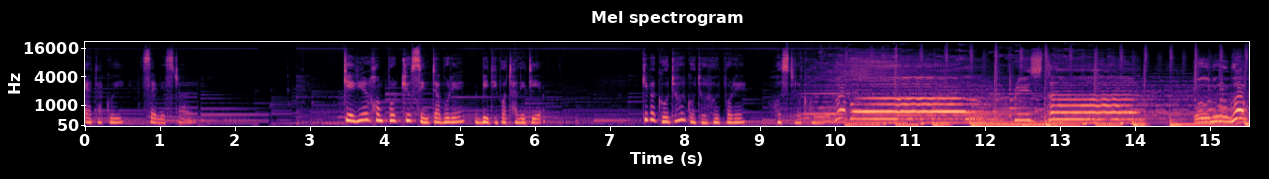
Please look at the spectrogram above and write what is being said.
এটাকৈ ছেমিষ্টাৰ কেৰিয়াৰ সম্পৰ্কীয় চিন্তাবোৰে বিধি পথালি দিয়ে। কিবা গধুৰ গধুৰ হৈ পৰে হোষ্টেলখন। অনুভৱ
